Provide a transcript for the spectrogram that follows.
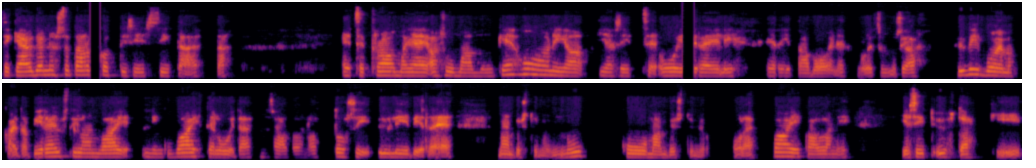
se käytännössä tarkoitti siis sitä, että, että se trauma jäi asumaan mun kehoon ja, ja sitten se oireili eri tavoin. Että oli semmoisia hyvin voimakkaita vireystilan vai, niin kuin vaihteluita, että mä saatoin olla tosi ylivireä. Mä en pystynyt nukkuu, mä en pystynyt olemaan paikallani. Ja sitten yhtäkkiä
